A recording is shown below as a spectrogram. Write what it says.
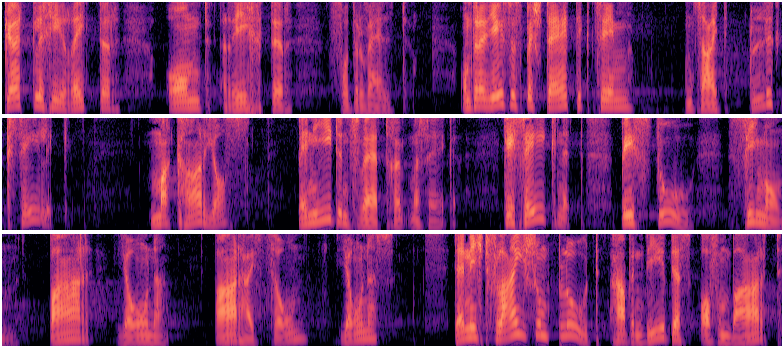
göttliche Retter und Richter von der Welt. Und der Jesus bestätigt es ihm und sagt, glückselig, Makarios, beneidenswert, könnte man sagen. Gesegnet bist du, Simon, Bar Jona. Bar heißt Sohn, Jonas. Denn nicht Fleisch und Blut haben dir das offenbart,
